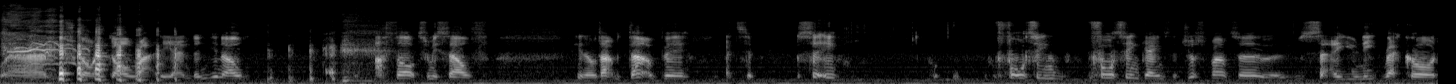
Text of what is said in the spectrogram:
uh, scoring a goal right at the end, and you know, I thought to myself, you know, that that would be a tip, City 14, 14 games. They're just about to set a unique record.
